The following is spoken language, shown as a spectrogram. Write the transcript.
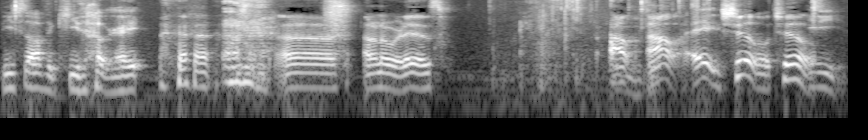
You still have the key though, right? uh, I don't know where it is. Ow, ow, hey, chill, chill. Idiot.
